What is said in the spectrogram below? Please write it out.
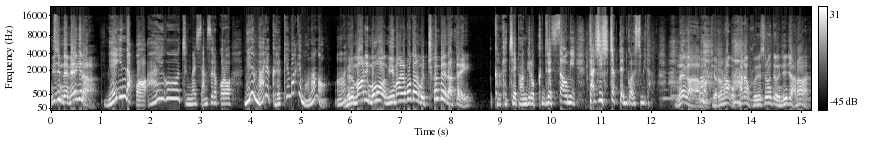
니 집 내 맥이나. 매긴다고 아이고 정말 쌍스럽고로 니는 말을 그렇게밖에 못하노 어? 내 말이 뭐 니 말보다는 뭐 천배 낫다. 이. 그렇게 제 방귀로 그들의 싸움이 다시 시작된 거였습니다. 내가 막 결혼하고 가장 후회스러운 때 언제인지 알아?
